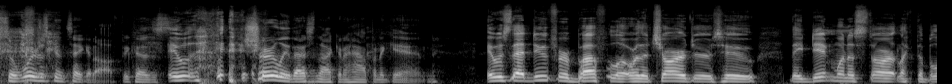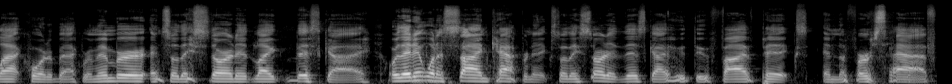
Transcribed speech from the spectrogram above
so we're just gonna take it off because It was surely that's not gonna happen again. It was that dude for Buffalo or the Chargers who they didn't want to start like the black quarterback, remember? And so they started like this guy, or they didn't want to sign Kaepernick, so they started this guy who threw five picks in the first half.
